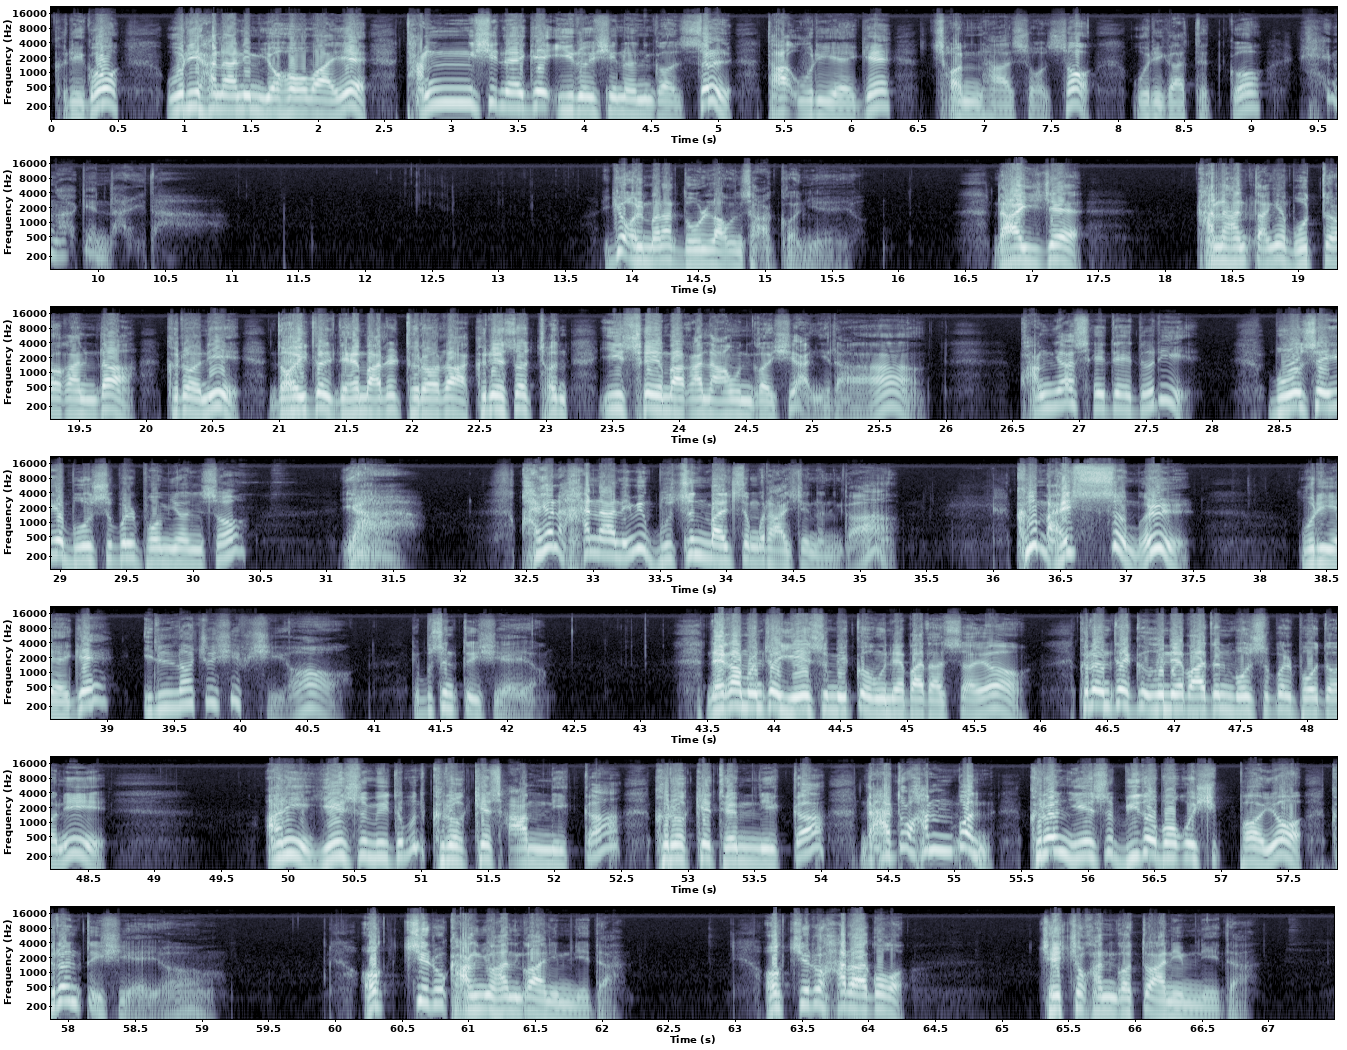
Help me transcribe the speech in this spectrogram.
그리고 우리 하나님 여호와의 당신에게 이르시는 것을 다 우리에게 전하소서 우리가 듣고 행하겠나이다. 이게 얼마나 놀라운 사건이에요. 나 이제 가나안 땅에 못 들어간다. 그러니 너희들 내 말을 들어라. 그래서 전 이 쇠마가 나온 것이 아니라 광야 세대들이 모세의 모습을 보면서 야, 과연 하나님이 무슨 말씀을 하시는가? 그 말씀을 우리에게 일러 주십시오. 무슨 뜻이에요? 내가 먼저 예수 믿고 은혜 받았어요. 그런데 그 은혜 받은 모습을 보더니 아니 예수 믿으면 그렇게 삽니까? 그렇게 됩니까? 나도 한번 그런 예수 믿어보고 싶어요. 그런 뜻이에요. 억지로 강요한 거 아닙니다. 억지로 하라고 재촉한 것도 아닙니다.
